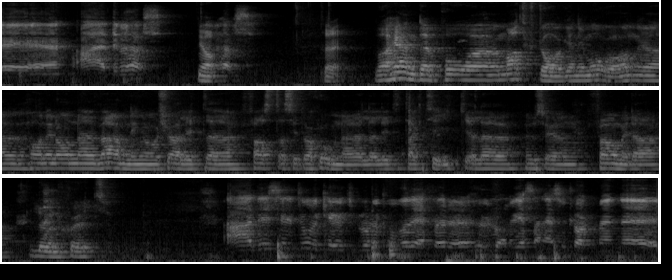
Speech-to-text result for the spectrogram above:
eh, det behövs. Det Ja, behövs. så är det. Vad händer på eh, matchdagen imorgon? Eh, har ni någon eh, värmning och kör lite fasta situationer eller lite taktik? Eller hur ser en förmiddag, lunch ut? Ja, det ser lite olika ut beroende på vad det är för hur lång resan är såklart. Men eh,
